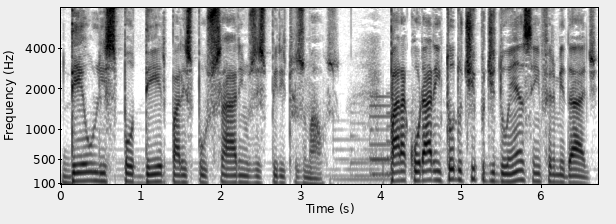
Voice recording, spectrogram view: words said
deu-lhes poder para expulsarem os espíritos maus, para curarem todo tipo de doença e enfermidade.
